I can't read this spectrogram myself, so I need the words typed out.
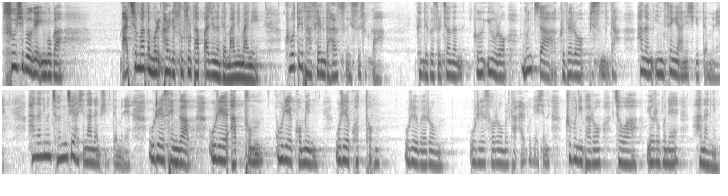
수십억의 인구가 마침마다 머리카락이 술술 다 빠지는데 많이 많이 그걸 어떻게 다 세린다 할 수 있으실까? 근데 그것을 저는 그 이후로 문자 그대로 믿습니다. 하나님 인생이 아니시기 때문에 하나님은 전지하신 하나님이시기 때문에 우리의 생각, 우리의 아픔, 우리의 고민, 우리의 고통, 우리의 외로움, 우리의 서러움을 다 알고 계시는 그분이 바로 저와 여러분의 하나님,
